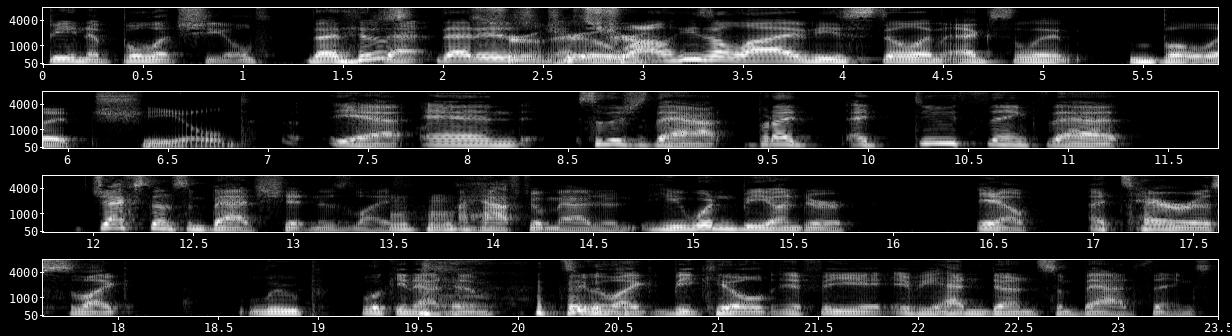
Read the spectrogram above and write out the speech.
being a bullet shield. That is That- that is True, true. true. While he's alive, he's still an excellent bullet shield. Yeah, and so there's that. But I I do think that Jack's done some bad shit in his life. Mm-hmm. I have to imagine he wouldn't be under, you know, a terrorist like loop looking at him to like be killed if he if he hadn't done some bad things.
